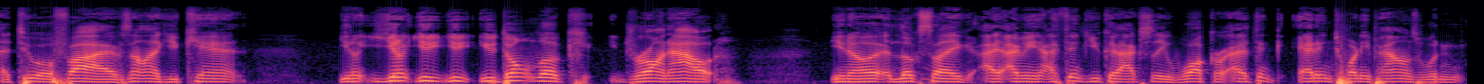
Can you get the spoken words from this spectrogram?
at 205. It's not like you can't. You know, you you you you don't look drawn out. You know, it looks like I, I mean, I think you could actually walk. ar- I think adding 20 pounds wouldn't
